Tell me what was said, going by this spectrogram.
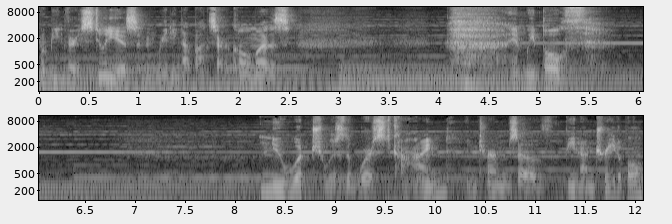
were being very studious and reading up on sarcomas. And we both knew which was the worst kind in terms of being untreatable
